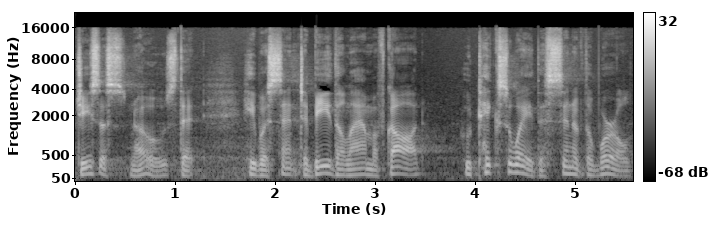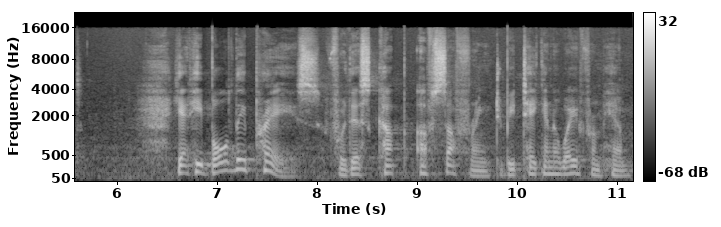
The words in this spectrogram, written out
Jesus knows that he was sent to be the Lamb of God who takes away the sin of the world. Yet he boldly prays for this cup of suffering to be taken away from him.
